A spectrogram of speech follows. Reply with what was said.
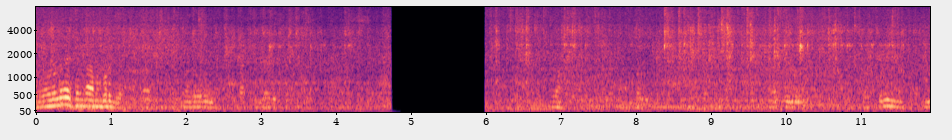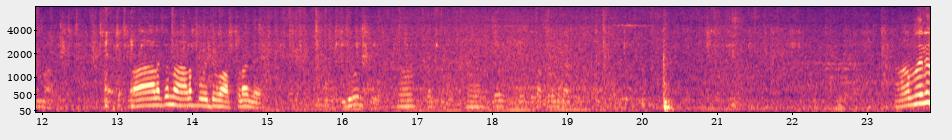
മൂന്ന് വയസ്സിന്റെ അമ്പത് നാളേക്ക് നാളെ പോയിട്ട് വപ്പളല്ലേ? അവന്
